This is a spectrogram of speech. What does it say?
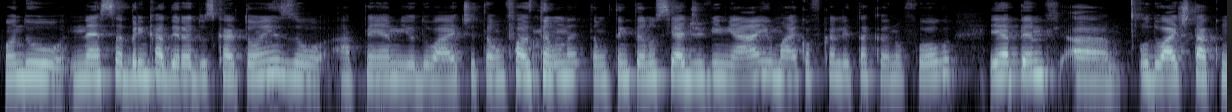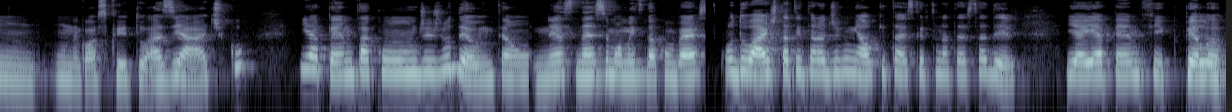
quando nessa brincadeira dos cartões, o, a Pam e o Dwight estão né, tão tentando se adivinhar e o Michael fica ali tacando fogo. E a Pam, a- o Dwight tá com um negócio escrito asiático. E a Pam tá com um de judeu. Então, nesse, nesse momento da conversa, o Dwight tá tentando adivinhar o que tá escrito na testa dele. E aí a Pam fica, pelo,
